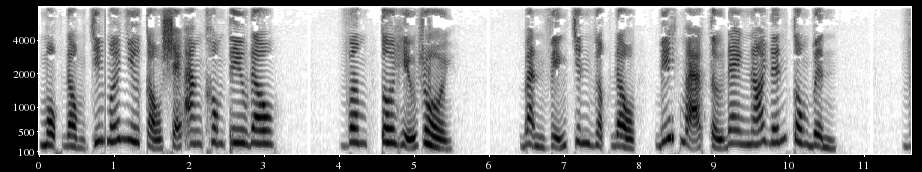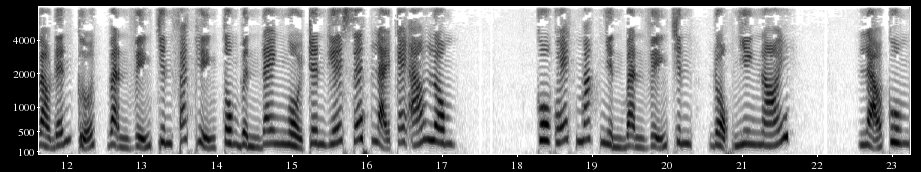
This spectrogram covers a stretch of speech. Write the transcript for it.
một đồng chí mới như cậu sẽ ăn không tiêu đâu. Vâng, tôi hiểu rồi. Bành viễn Chinh gật đầu, biết mã tự đang nói đến Tôn Bình. Vào đến cửa, Bành Viễn Chinh phát hiện Tôn Bình đang ngồi trên ghế xếp lại cái áo lông. Cô quét mắt nhìn Bành Viễn Chinh, đột nhiên nói. Lão Cung,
